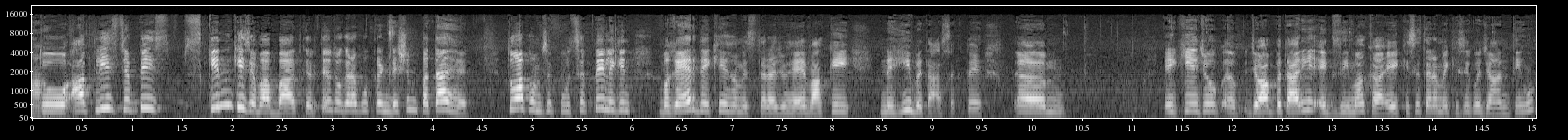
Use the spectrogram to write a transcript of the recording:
तो आप प्लीज़ जब भी स्किन की जब आप बात करते हैं तो अगर आपको कंडीशन पता है तो आप हमसे पूछ सकते हैं लेकिन बगैर देखे हम इस तरह जो है वाकई नहीं बता सकते। एक ये जो जो आप बता रही हैं एक्जिमा का, एक इसी तरह मैं किसी को जानती हूँ,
